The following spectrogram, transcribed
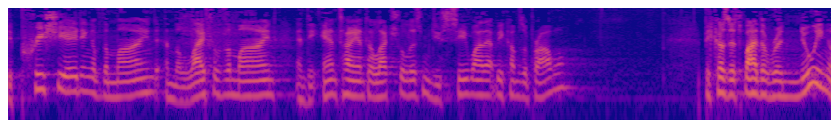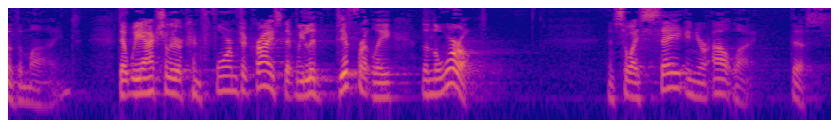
depreciating of the mind and the life of the mind and the anti-intellectualism, do you see why that becomes a problem? Because it's by the renewing of the mind that we actually are conformed to Christ, that we live differently than the world. And so I say in your outline this.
